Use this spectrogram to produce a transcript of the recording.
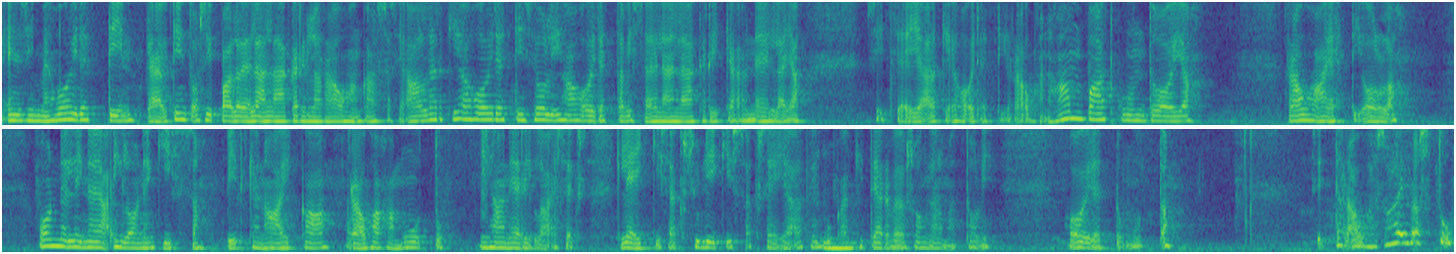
ensin me hoidettiin, käytiin tosi paljon eläinlääkärillä rauhan kanssa, se allergia hoidettiin, se oli ihan hoidettavissa eläinlääkärikäynneillä ja sitten sen jälkeen hoidettiin rauhan hampaat kuntoon ja rauha ehti olla, onnellinen ja iloinen kissa pitkän aikaa. Rauhahan muuttui ihan erilaiseksi leikkisäksi sylikissaksi sen jälkeen, kun kaikki terveysongelmat oli hoidettu, mutta sitten rauha sairastui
